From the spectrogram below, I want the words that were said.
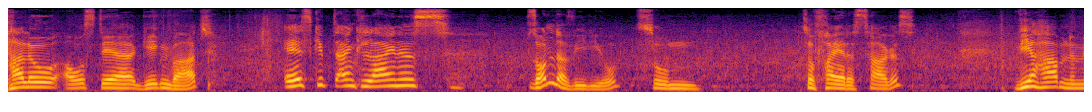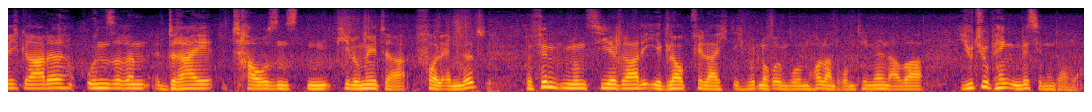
Hallo aus der Gegenwart. Es gibt ein kleines Sondervideo zum, zur Feier des Tages. Wir haben nämlich gerade unseren 3000. Kilometer vollendet. Befinden uns hier gerade, ihr glaubt vielleicht, ich würde noch irgendwo in Holland rumtingeln, aber YouTube hängt ein bisschen hinterher.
